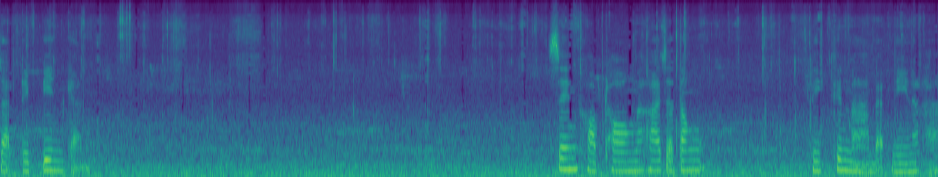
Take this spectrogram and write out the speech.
จัดริบบิ้นกัน เส้นขอบทองนะคะจะต้องพลิกขึ้นมาแบบนี้นะคะ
